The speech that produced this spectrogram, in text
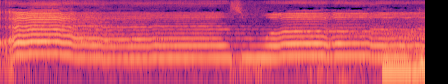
as one.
